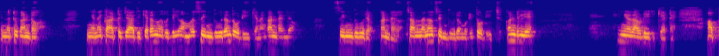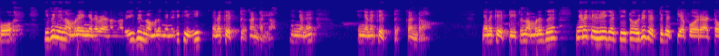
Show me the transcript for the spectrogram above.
എന്നിട്ട് കണ്ടോ? ഇങ്ങനെ കാട്ടുജാതിക്കയുടെ നിറുകിൽ നമ്മൾ സിന്ദൂരം തൊടിയിക്കണം കണ്ടല്ലോ? സിന്ദൂരം കണ്ടോ? ചന്ദനം സിന്ദൂരം കൂടി തൊടിയിച്ചു. കണ്ടില്ലേ? ഇനി അത് അവിടെ ഇരിക്കട്ടെ. അപ്പോ ഇതിനി നമ്മൾ എങ്ങനെ വേണമെന്നറിയോ ഇത് നമ്മൾ ഇങ്ങനെ ഒരു കിഴി ഇങ്ങനെ കെട്ട് കണ്ടല്ലോ? ഇങ്ങനെ ഇങ്ങനെ കെട്ട് കണ്ടോ? ഇങ്ങനെ കെട്ടിയിട്ട് നമ്മളിത് ഇങ്ങനെ കിഴി കെട്ടിയിട്ട് ഒരു കെട്ട് കെട്ടിയാൽ പോരാട്ടോ.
